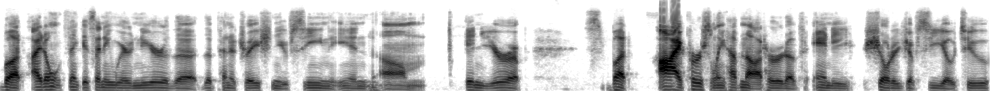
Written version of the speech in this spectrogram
but I don't think it's anywhere near the the penetration you've seen in um, in Europe. But I personally have not heard of any shortage of CO2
